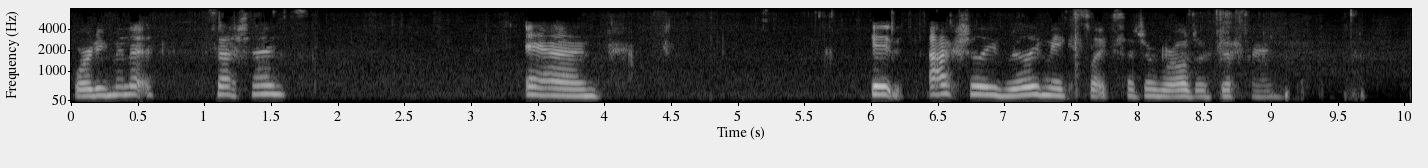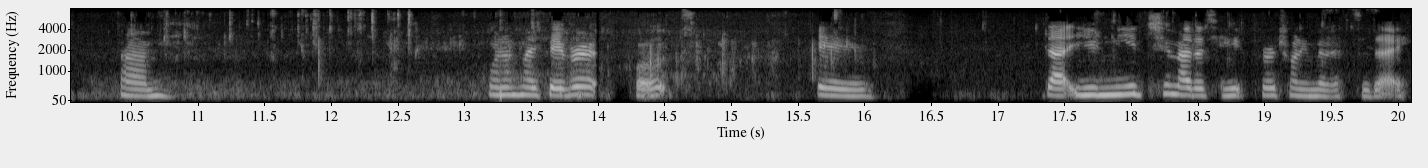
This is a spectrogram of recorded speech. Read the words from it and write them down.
40 minute sessions. And it actually really makes like such a world of difference. Um, one of my favorite quotes is that you need to meditate for 20 minutes a day.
